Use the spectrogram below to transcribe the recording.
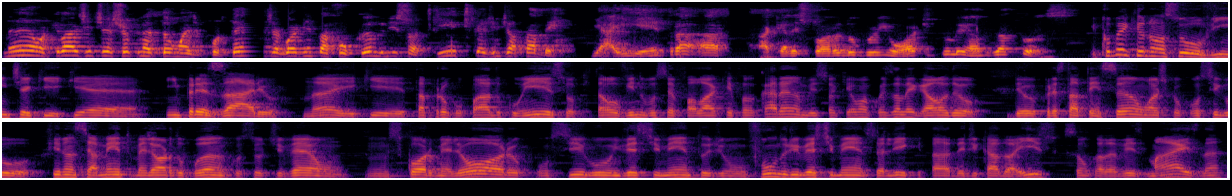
não, aquilo lá a gente achou que não é tão mais importante, agora a gente está focando nisso aqui, porque a gente já está bem. E aí entra a, aquela história do greenwashing que o Leandro já trouxe. E como é que o nosso ouvinte aqui, que é empresário, né, e que está preocupado com isso, ou que está ouvindo você falar que falou, caramba, isso aqui é uma coisa legal de eu, de eu prestar atenção, acho que eu consigo financiamento melhor do banco se eu tiver um, um score melhor, eu consigo um investimento de um fundo de investimentos ali que está dedicado a isso, que são cada vez mais, né,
